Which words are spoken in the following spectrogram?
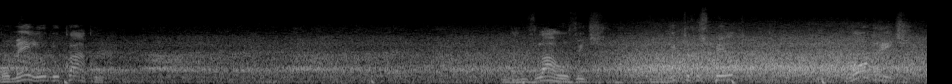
Romelu Lukaku. En dan Vlahovic. Diepte gespeeld. Modric.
